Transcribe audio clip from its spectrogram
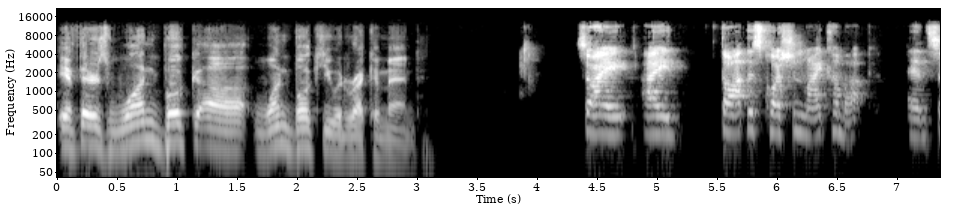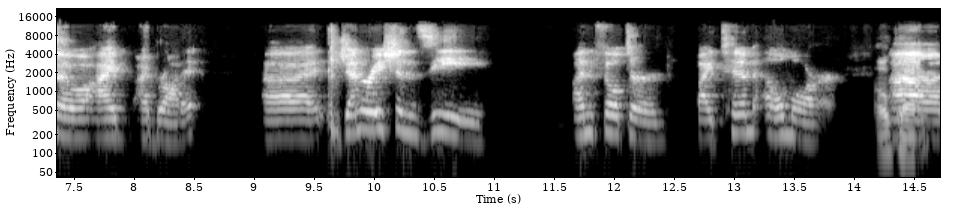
if there's one book, uh, one book you would recommend. So I I thought this question might come up, and so I I brought it. Uh, Generation Z, Unfiltered by Tim Elmore. Okay. Um,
